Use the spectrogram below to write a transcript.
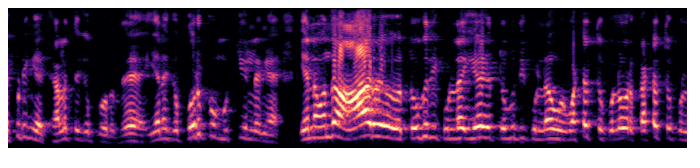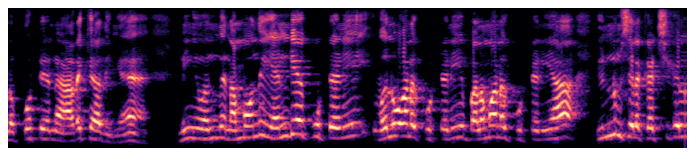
எப்படிங்க களத்துக்கு போகிறது எனக்கு பொறுப்பு முக்கியம் இல்லைங்க. என்னை வந்து ஆறு தொகுதிக்குள்ள ஏழு தொகுதிக்குள்ள ஒரு வட்டத்துக்குள்ள ஒரு கட்டத்துக்குள்ள போட்டு என்னை அடைக்காதீங்க. நீங்க வந்து நம்ம வந்து என்டிஏ கூட்டணி வலுவான கூட்டணி பலமான கூட்டணியா இன்னும் சில கட்சிகள்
